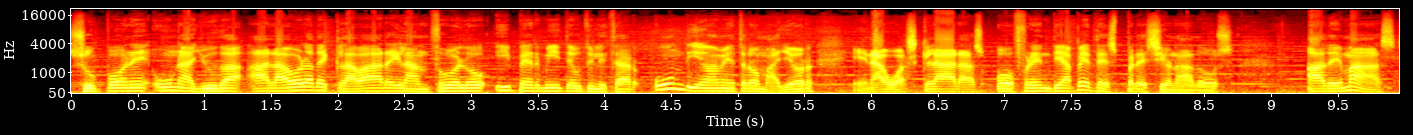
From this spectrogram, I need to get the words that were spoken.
supone una ayuda a la hora de clavar el anzuelo y permite utilizar un diámetro mayor en aguas claras o frente a peces presionados. Además,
